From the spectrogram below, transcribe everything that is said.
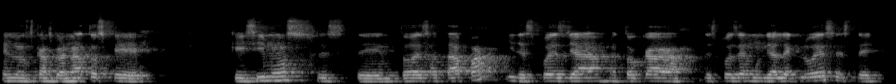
en los campeonatos que, que hicimos este, en toda esa etapa y después ya me toca, después del Mundial de Clubes, este,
